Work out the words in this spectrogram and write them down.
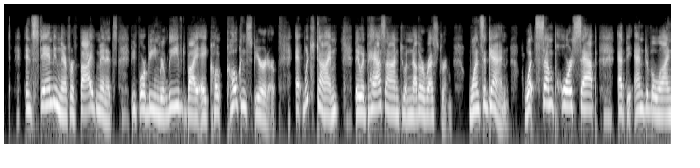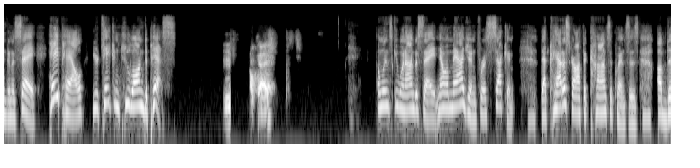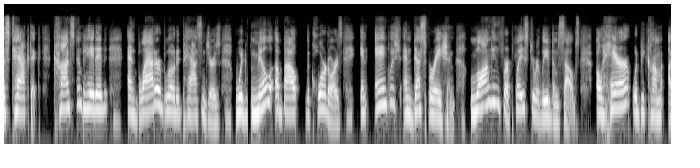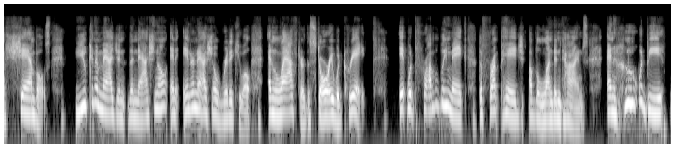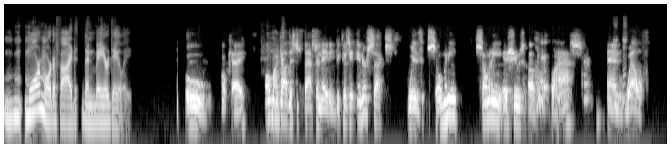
and standing there for five minutes before being relieved by a co conspirator, at which time they would pass on to another restroom. Once again, what's some poor sap at the end of the line going to say? Hey, pal, you're taking too long to piss. Mm, okay. Alinsky went on to say, Now imagine for a second the catastrophic consequences of this tactic. Constipated and bladder bloated passengers would mill about the corridors in anguish and desperation, longing for a place to relieve themselves. O'Hare would become a shambles you can imagine the national and international ridicule and laughter the story would create it would probably make the front page of the London Times. And who would be m- more mortified than Mayor Daley? Oh, okay. Oh my God, this is fascinating because it intersects with so many, so many issues of class and mm-hmm. wealth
